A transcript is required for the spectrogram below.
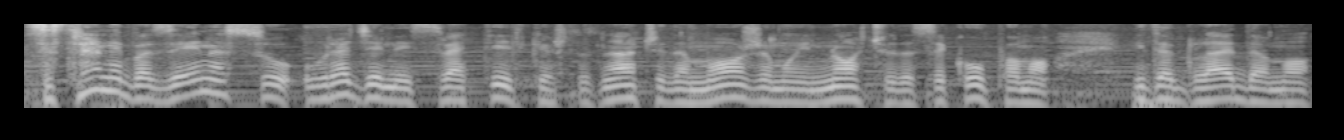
Sa strane bazena su urađene svetiljke, što znači da možemo i noću da se kupamo i da gledamo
